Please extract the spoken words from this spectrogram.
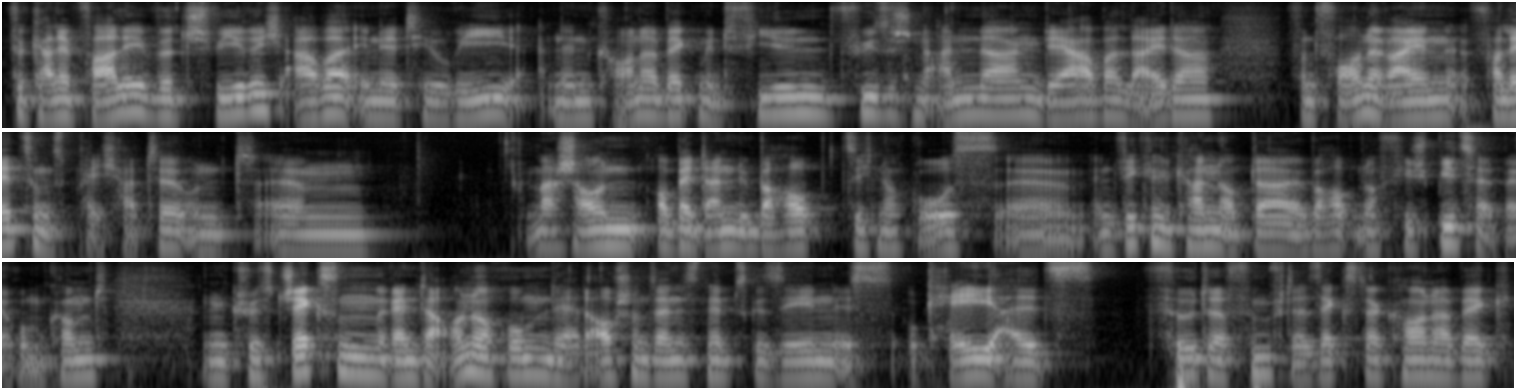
für Caleb Farley wird es schwierig, aber in der Theorie einen Cornerback mit vielen physischen Anlagen, der aber leider von vornherein Verletzungspech hatte und ähm, Mal schauen, ob er dann überhaupt sich noch groß äh, entwickeln kann, ob da überhaupt noch viel Spielzeit bei rumkommt. Und Chris Jackson rennt da auch noch rum, der hat auch schon seine Snaps gesehen, ist okay als vierter, fünfter, sechster Cornerback.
